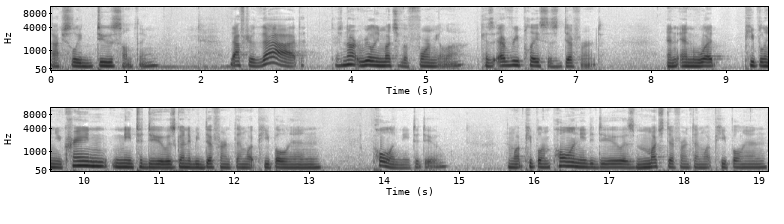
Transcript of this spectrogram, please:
actually do something. After that, there's not really much of a formula because every place is different. And, and what people in Ukraine need to do is going to be different than what people in Poland need to do. And what people in Poland need to do is much different than what people in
